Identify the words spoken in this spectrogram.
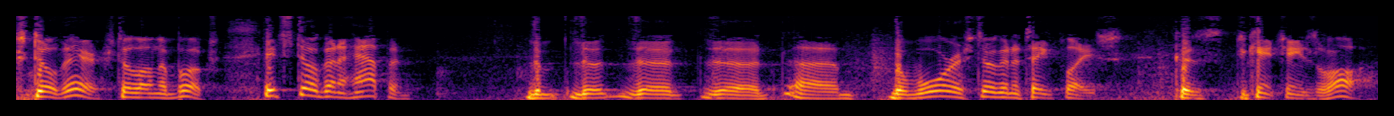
still there, still on the books. It's still going to happen. The the the the uh, the war is still going to take place because you can't change the law.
